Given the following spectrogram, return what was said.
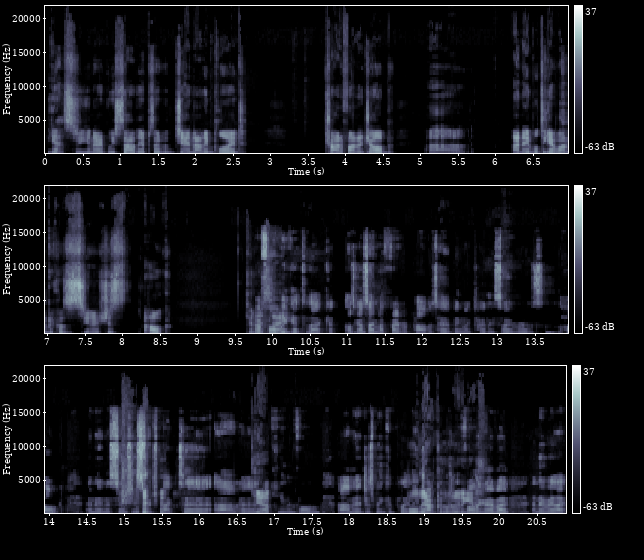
yeah, so you know, we start the episode with Jen unemployed, trying to find a job, uh, unable to get one because you know she's a Hulk. Can I Before say, we get to that, I was going to say my favorite part was her being like totally sober as the Hulk, and then as soon as she switched back to uh, her Yeah. like, human form, um, her just being completely All the drunk and alcohol nearly hitting falling over, and then we're like,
